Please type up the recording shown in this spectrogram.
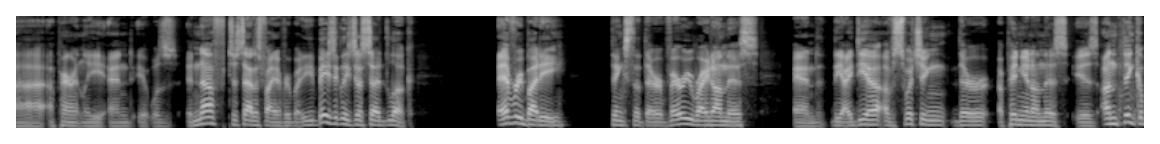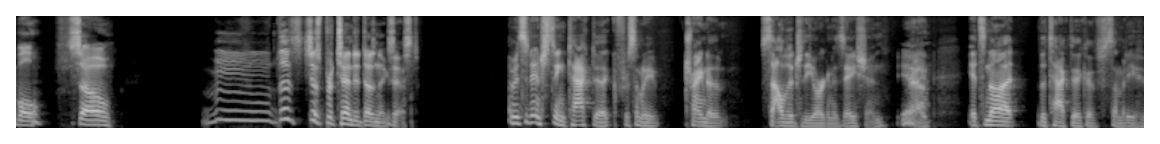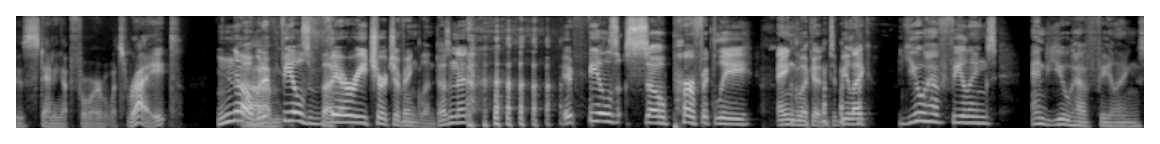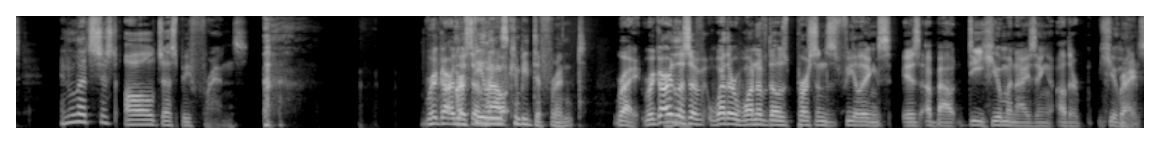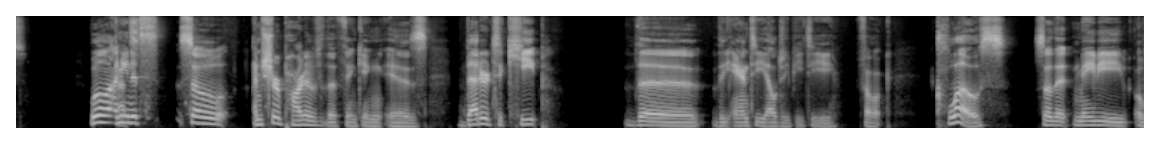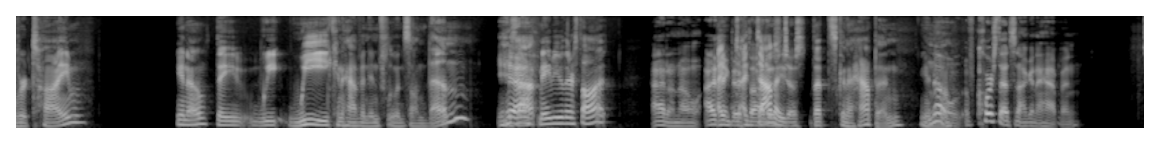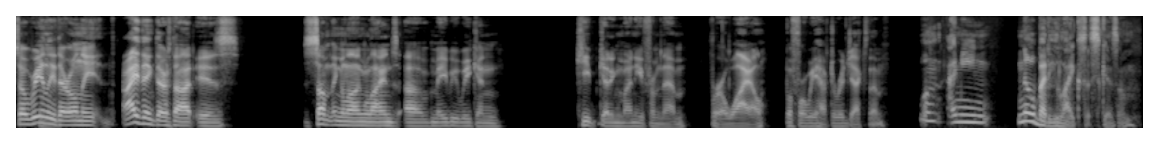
Uh, apparently, and it was enough to satisfy everybody. He basically just said, "Look, everybody thinks that they're very right on this and the idea of switching their opinion on this is unthinkable. So mm, let's just pretend it doesn't exist. I mean, it's an interesting tactic for somebody trying to salvage the organization. Yeah. right? It's not the tactic of somebody who's standing up for what's right. No, but Um, it feels but- very Church of England, doesn't it? it feels so perfectly Anglican to be like, you have feelings and you have feelings, and let's just all just be friends. Our Regardless of feelings how, can be different. Right. Regardless of whether one of those person's feelings is about dehumanizing other humans. Well, I mean, it's so I'm sure part of the thinking is better to keep the the anti-LGBT folk close so that maybe over time you know they we we can have an influence on them is that maybe their thought I don't know. I think their I thought doubt is I, just that's gonna happen you no. know Of course, that's not going to happen. So really, they're only. I think their thought is something along the lines of maybe we can keep getting money from them for a while before we have to reject them. well i mean nobody likes a schism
